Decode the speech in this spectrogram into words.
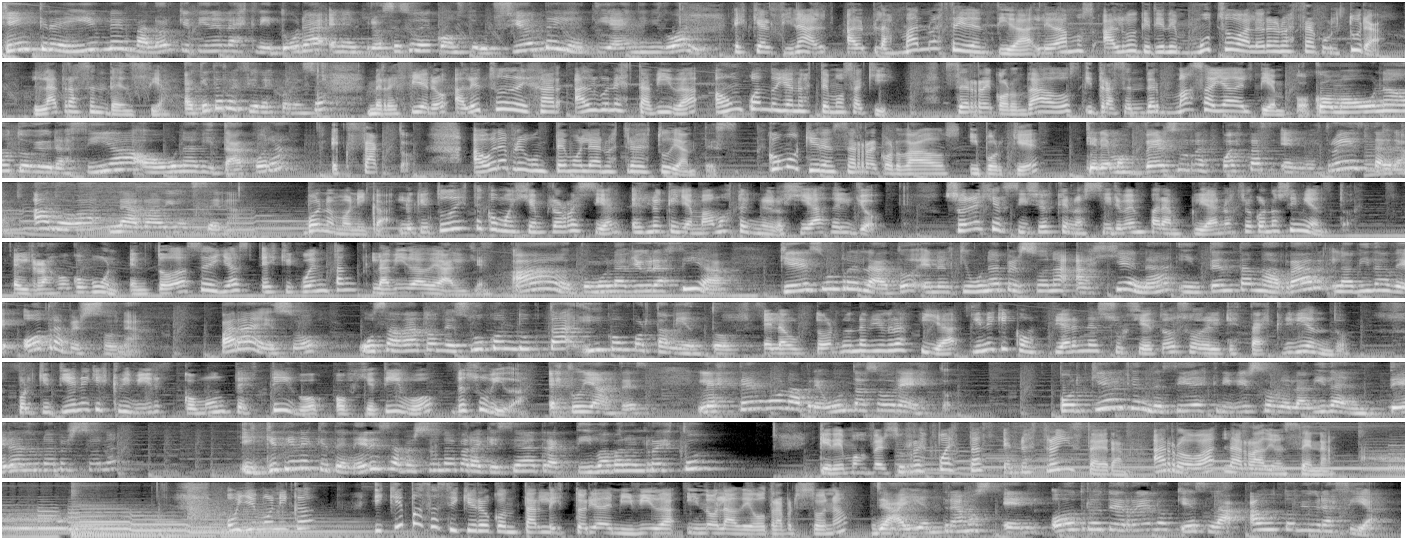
Qué increíble el valor que tiene la escritura en el proceso de construcción de identidad individual. Es que al final, al plasmar nuestra identidad, le damos algo que tiene mucho valor a nuestra cultura, la trascendencia. ¿A qué te refieres con eso? Me refiero al hecho de dejar algo en esta vida aun cuando ya no estemos aquí. Ser recordados y trascender más allá del tiempo. ¿Como una autobiografía o una bitácora? Exacto. Ahora preguntémosle a nuestros estudiantes, ¿cómo quieren ser recordados y por qué? Queremos ver sus respuestas en nuestro Instagram, arroba la radio Bueno, Mónica, lo que tú diste como ejemplo recién es lo que llamamos tecnologías del yo son ejercicios que nos sirven para ampliar nuestro conocimiento. El rasgo común en todas ellas es que cuentan la vida de alguien. Ah, como la biografía, que es un relato en el que una persona ajena intenta narrar la vida de otra persona. Para eso, usa datos de su conducta y comportamiento. El autor de una biografía tiene que confiar en el sujeto sobre el que está escribiendo, porque tiene que escribir como un testigo objetivo de su vida. Estudiantes, les tengo una pregunta sobre esto. ¿Por qué alguien decide escribir sobre la vida entera de una persona? ¿Y qué tiene que tener esa persona para que sea atractiva para el resto? Queremos ver sus respuestas en nuestro Instagram, arroba la radio Oye, Mónica, ¿y qué pasa si quiero contar la historia de mi vida y no la de otra persona? Ya ahí entramos en otro terreno que es la autobiografía.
